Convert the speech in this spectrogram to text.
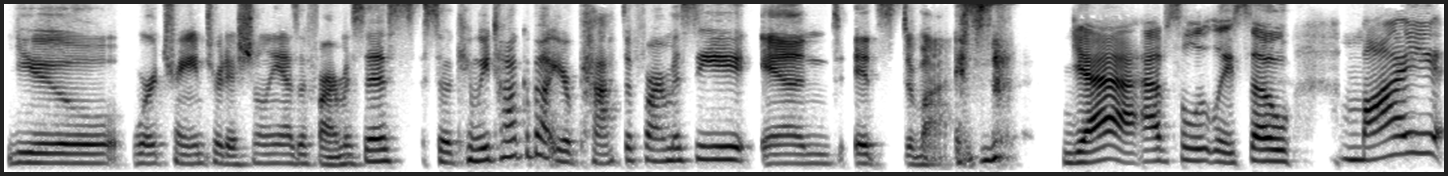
You were trained traditionally as a pharmacist. So, can we talk about your path to pharmacy and its demise? Yeah, absolutely. So, my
